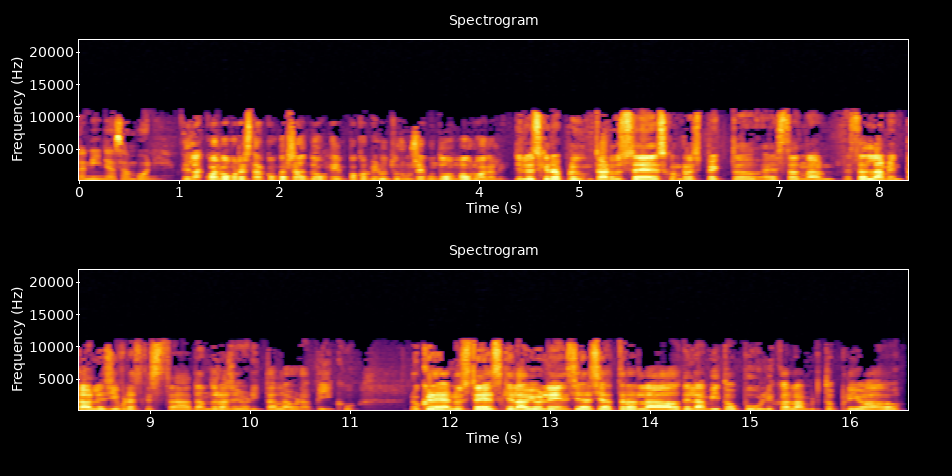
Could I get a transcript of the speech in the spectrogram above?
la niña Zamboni. De la cual vamos a estar conversando en pocos minutos. Un segundo, don Mauro, hágale. Yo les quiero preguntar a ustedes con respecto a estas, estas lamentables cifras que está dando la señorita Laura Pico. ¿No creen ustedes que la violencia se ha trasladado del ámbito público al ámbito privado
